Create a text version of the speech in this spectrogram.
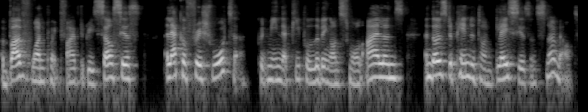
Above 1.5 degrees Celsius, a lack of fresh water could mean that people living on small islands and those dependent on glaciers and snowmelt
